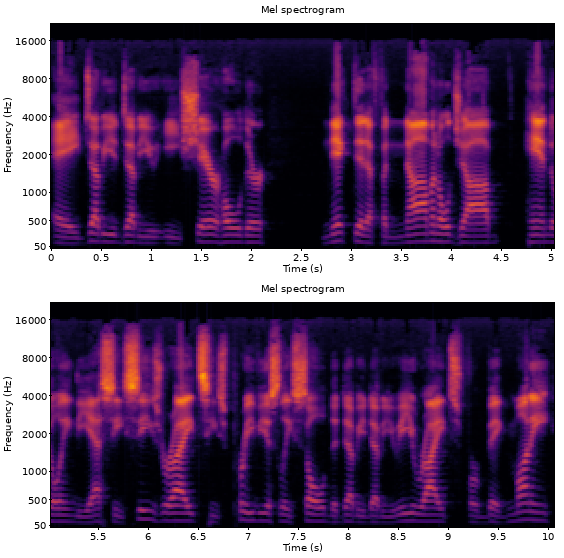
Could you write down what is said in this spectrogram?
a WWE shareholder. Nick did a phenomenal job handling the SEC's rights. He's previously sold the WWE rights for big money.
